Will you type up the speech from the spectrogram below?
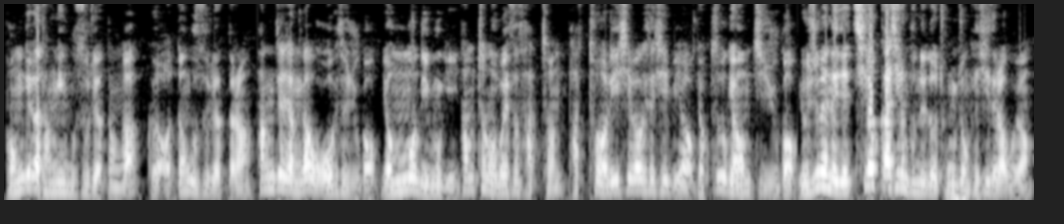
번개가 담긴 구슬이었던가? 그 어떤 구슬이었더라? 황제 장갑 5억에서 6억, 연못 이무기 3,500에서 4,000, 바투어리 10억에서 12억, 격수 경험치 6억. 요즘에는 이제 7억 가시는 분들도 종종 계시더라고요.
